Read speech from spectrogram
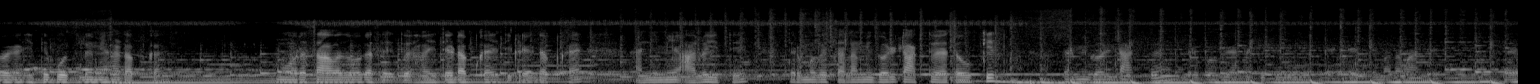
बघा इथे पोचलो मी हा डबका. मोराचा आवाज बघा कसा येतोय. हा इथे डबका आहे तिकडे एक डबका आहे. आणि मी आलो इथे. तर मग चला मी गळ टाकतोय आता ओके? तर मी गळ टाकतोय. तर बघूया आता किती भेटायचे मला मांजरे तर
